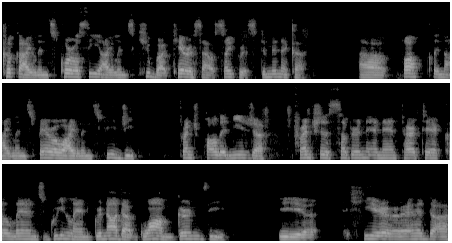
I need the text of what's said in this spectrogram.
Cook Islands, Coral Sea Islands, Cuba, Curacao, Cyprus, Dominica, uh, Falkland Islands, Faroe Islands, Fiji, French Polynesia, French southern and Antarctic lands, Greenland, Grenada, Guam, Guernsey, uh, here and uh,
